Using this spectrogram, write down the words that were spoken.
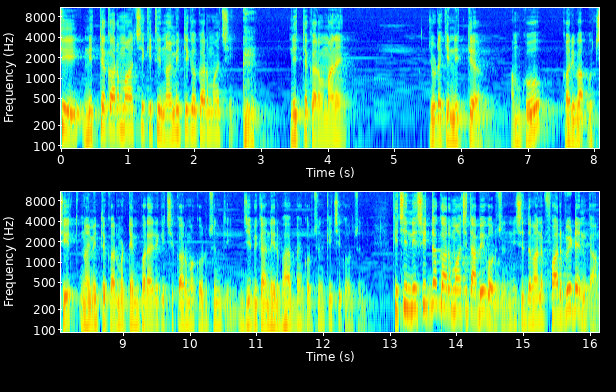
कि नित्यकर्म अच्छी किसी नैमित्तिक कर्म अच्छी नित्यकर्म मान जोटा कि नित्य आमको करवा उचित नैमित्तिक कर्म टेम्पोरारी कि कर्म जीविका निर्वाह कर କିଛି ନିଷିଦ୍ଧ କର୍ମ ଅଛି ତା ବି କରୁଛନ୍ତି ନିଷିଦ୍ଧ ମାନେ ଫରବିଡେନ୍ କାମ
